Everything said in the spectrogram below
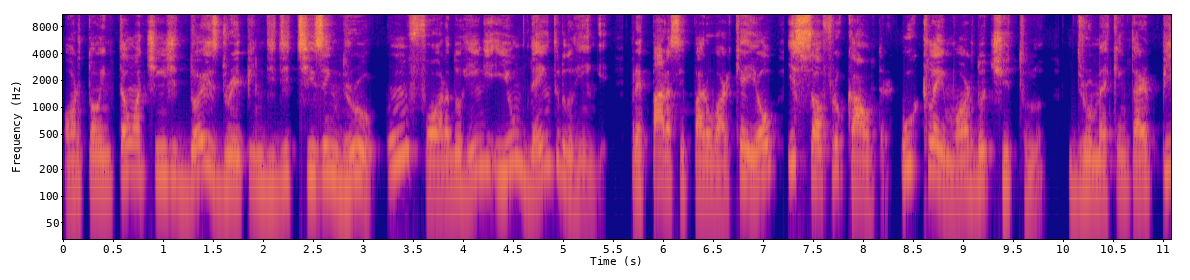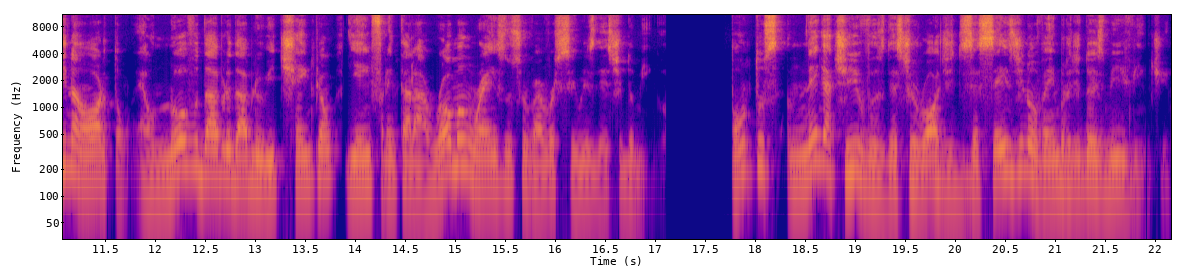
Orton então atinge dois Dripping DDTs em Drew, um fora do ringue e um dentro do ringue. Prepara-se para o RKO e sofre o counter, o Claymore do título. Drew McIntyre pina Orton, é o novo WWE Champion e enfrentará Roman Reigns no Survivor Series deste domingo. Pontos negativos deste Raw de 16 de novembro de 2020.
